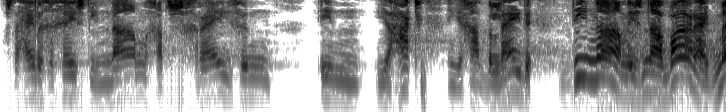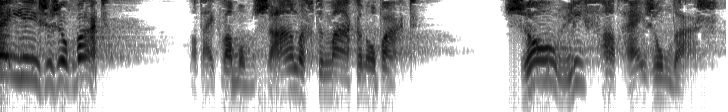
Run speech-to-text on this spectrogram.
Als de Heilige Geest die naam gaat schrijven in je hart en je gaat beleiden, die naam is naar waarheid mij Jezus ook waard. Want hij kwam om zalig te maken op aard. Zo lief had hij zondaars,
